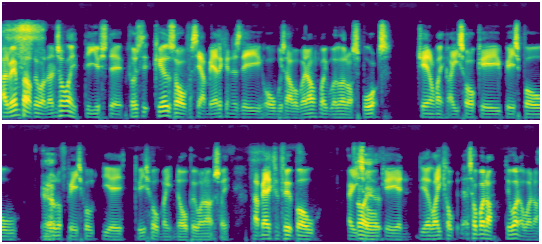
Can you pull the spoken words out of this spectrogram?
I remember though originally they used to because because obviously Americans they always have a winner like with other sports generally ice hockey, baseball. I Yeah. don't know if baseball yeah baseball might not be one actually. But American football, ice Oh, yeah. hockey, and they like a, it's a winner. They want a winner.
